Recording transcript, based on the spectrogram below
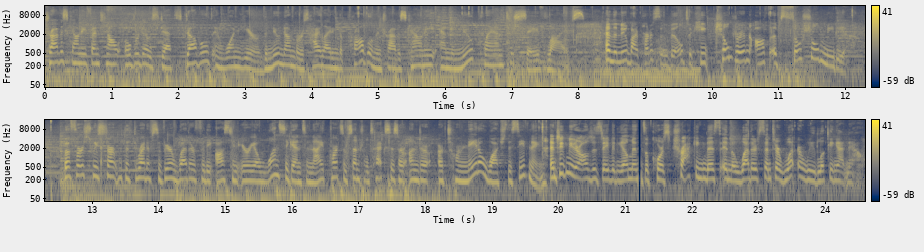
Travis County fentanyl overdose deaths doubled in one year. The new numbers highlighting the problem in Travis County and the new plan to save lives. And the new bipartisan bill to keep children off of social media. But first, we start with the threat of severe weather for the Austin area once again tonight. Parts of central Texas are under a tornado watch this evening. And Chief Meteorologist David Yeomans, of course, tracking this in the Weather Center. What are we looking at now?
